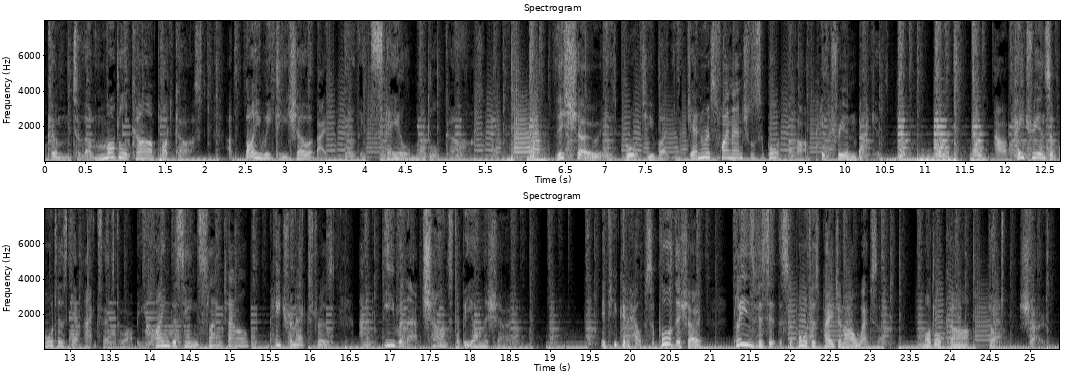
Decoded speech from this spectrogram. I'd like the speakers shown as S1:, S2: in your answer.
S1: Welcome to the Model Car Podcast, a bi weekly show about building scale model cars. This show is brought to you by the generous financial support of our Patreon backers. Our Patreon supporters get access to our behind the scenes Slack channel, patron extras, and even a chance to be on the show. If you can help support the show, please visit the supporters page on our website, modelcar.show.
